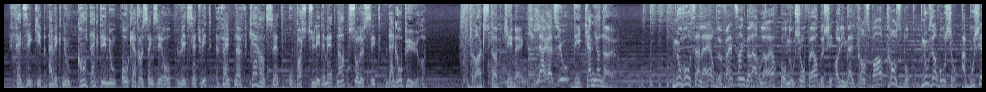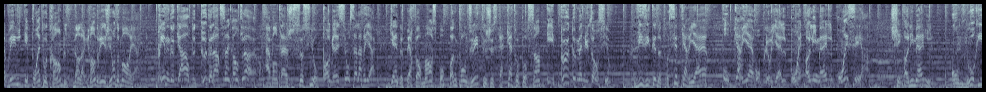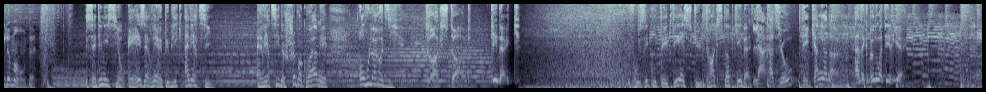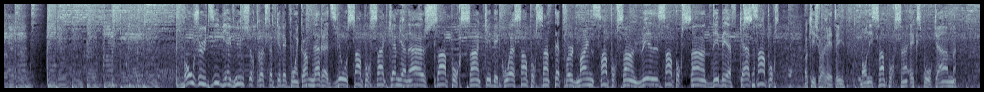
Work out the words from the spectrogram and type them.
Faites équipe avec nous. Contactez-nous au 450-878-2947 ou postulez dès maintenant sur le site d'AgroPure. Truck Stop Québec, la radio des camionneurs. Nouveau salaire de 25 l'heure pour nos chauffeurs de chez Olimel Transport Transbo. Nous embauchons à Boucherville et Pointe-aux-Trembles dans la grande région de Montréal. Prime de quart de 2,50 l'heure. Avantages sociaux, progression salariale, gains de performance pour bonne conduite jusqu'à 4% et peu de manutention. Visitez notre site carrière au carrière au pluriel.olimel.ca. Chez Olimel, on nourrit le monde. Cette émission est réservée à un public averti. Averti de je sais pas quoi, mais on vous le redit. Truck Stop Québec. Vous écoutez TSQ Truck Stop Québec, la radio des camionneurs avec Benoît Thérien. Bon jeudi, bienvenue sur truckstopquebec.com, la radio 100% camionnage, 100% québécois, 100% Tetford Mine, 100% huile, 100% DBF4, 100%... OK, je vais arrêter. Mais on est 100% ExpoCam.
